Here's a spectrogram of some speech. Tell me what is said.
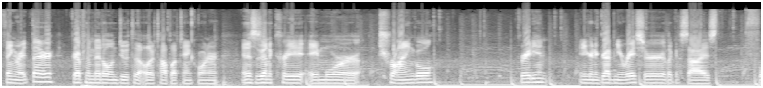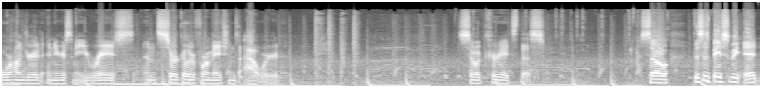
thing right there grab from the middle and do it to the other top left hand corner and this is going to create a more triangle gradient. And you're going to grab an eraser like a size 400 and you're just going to erase and circular formations outward. So it creates this. So this is basically it.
